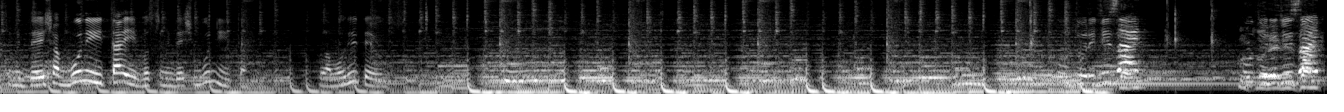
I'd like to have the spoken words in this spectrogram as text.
Você me deixa bonita aí, você me deixa bonita. Pelo amor de Deus. Cultura e design. Cultura e design.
